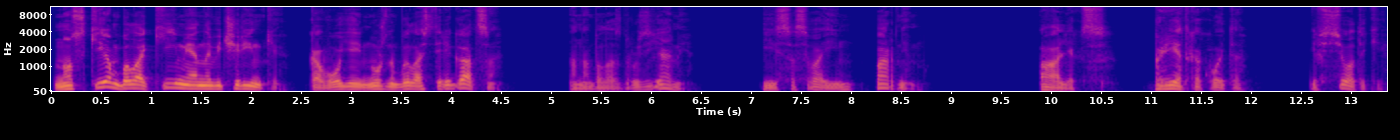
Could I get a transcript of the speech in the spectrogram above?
Но с кем была Кимия на вечеринке? Кого ей нужно было остерегаться? Она была с друзьями и со своим парнем. Алекс. Бред какой-то. И все-таки.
